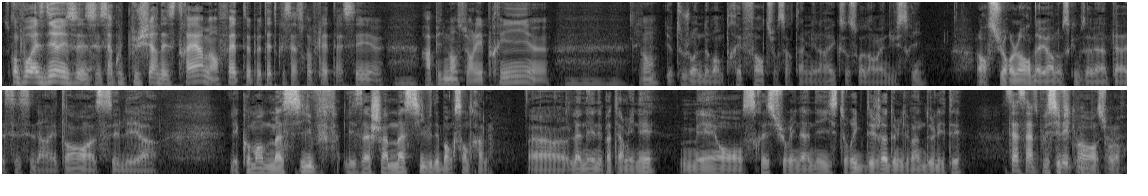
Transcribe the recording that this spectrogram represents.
Ce qu'on pourrait se dire, ça coûte plus cher d'extraire, mais en fait, peut-être que ça se reflète assez euh, rapidement sur les prix. Euh, non? Il y a toujours une demande très forte sur certains minerais, que ce soit dans l'industrie. Alors sur l'or, d'ailleurs, nous, ce qui nous avait intéressé ces derniers temps, euh, c'est les, les commandes massives, les achats massifs des banques centrales. L'année n'est pas terminée, mais on serait sur une année historique déjà 2022 l'été. Ça, ça a spécifiquement sur l'or.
